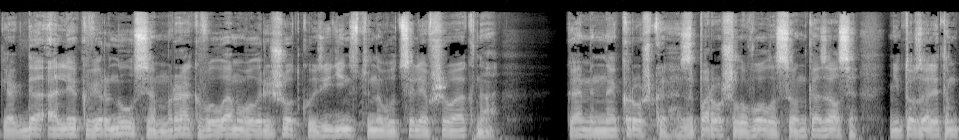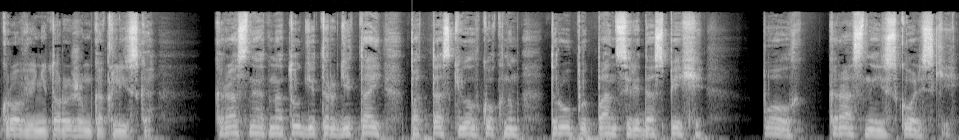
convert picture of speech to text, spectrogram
Когда Олег вернулся, мрак выламывал решетку из единственного уцелевшего окна. Каменная крошка запорошила волосы, он казался не то залитым кровью, не то рыжим, как лиска. Красный от натуги Таргитай подтаскивал к окнам трупы, панцири, доспехи. Пол красный и скользкий.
